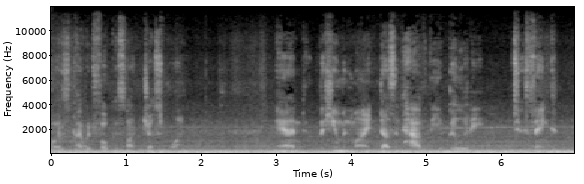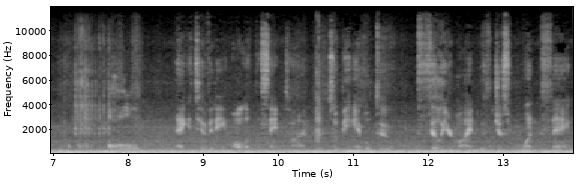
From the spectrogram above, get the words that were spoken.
was I would focus on just one. And the human mind doesn't have the ability to think all negativity all at the same time. So being able to fill your mind with just one thing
